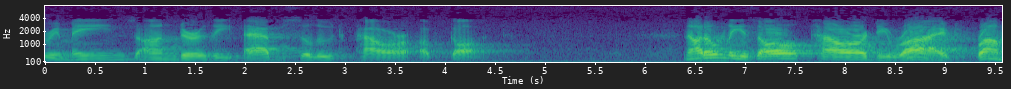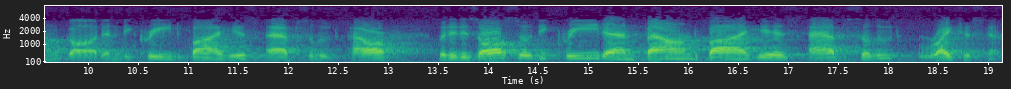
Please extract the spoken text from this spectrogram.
remains under the absolute power of God. Not only is all power derived from God and decreed by His absolute power, but it is also decreed and bound by His absolute righteousness.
